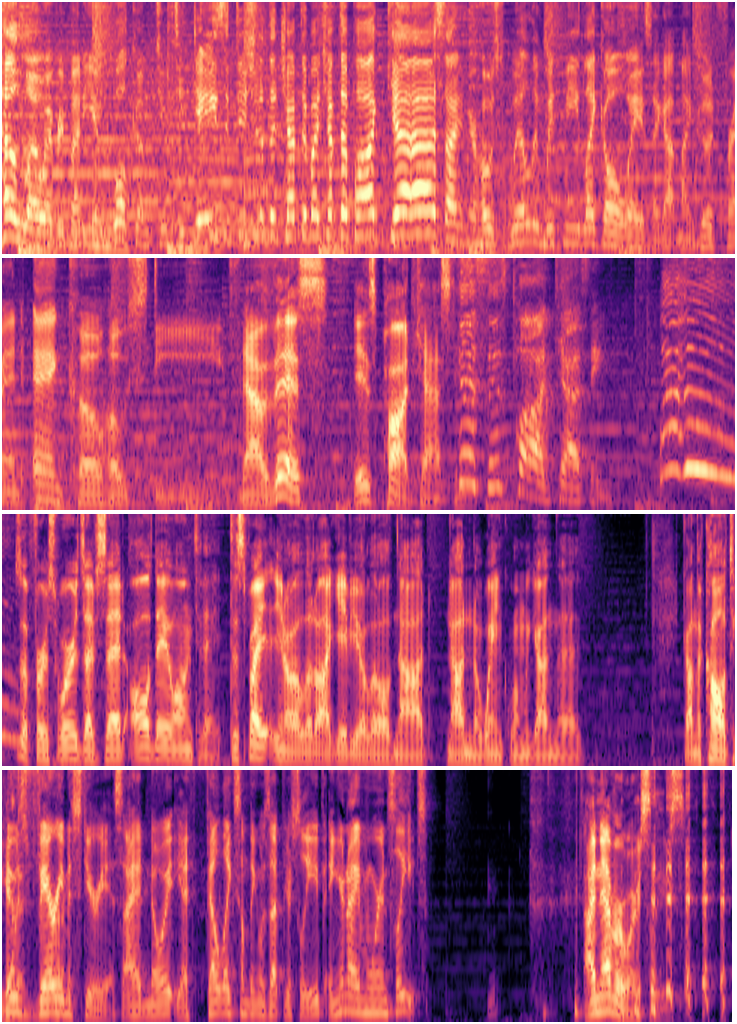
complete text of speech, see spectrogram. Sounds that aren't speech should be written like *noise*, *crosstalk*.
Hello, everybody, and welcome to today's edition of the Chapter by Chapter podcast. I am your host, Will, and with me, like always, I got my good friend and co host, Steve. Now this is podcasting. This is podcasting. Woohoo! Those are the first words I've said all day long today. Despite, you know, a little I gave you a little nod, nod and a wink when we got in the got on the call together. It was very mysterious. I had no I felt like something was up your sleeve, and you're not even wearing sleeves. *laughs* I never wear sleeves.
